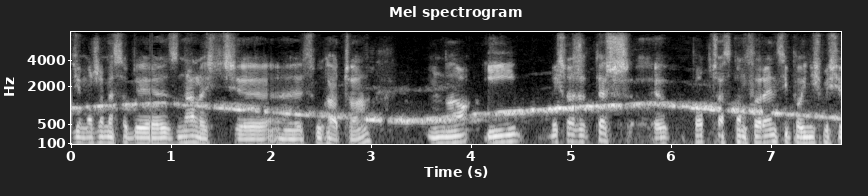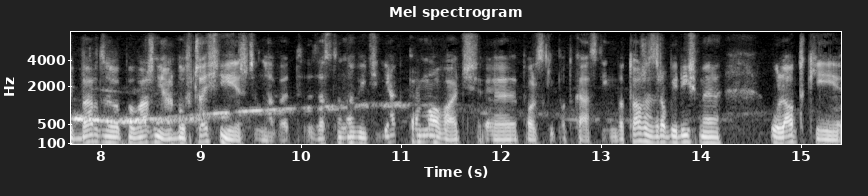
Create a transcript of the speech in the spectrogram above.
gdzie możemy sobie znaleźć słuchacza. No i myślę, że też podczas konferencji powinniśmy się bardzo poważnie, albo wcześniej jeszcze nawet, zastanowić, jak promować polski podcasting, bo to, że zrobiliśmy ulotki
